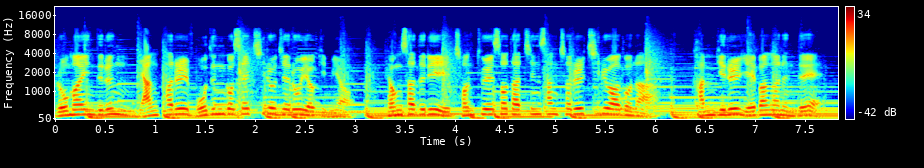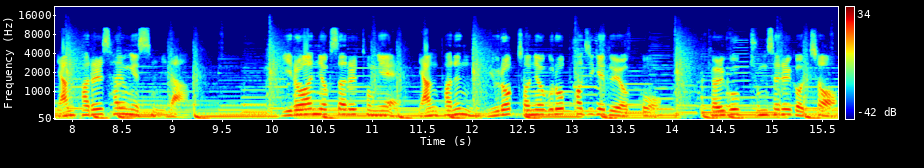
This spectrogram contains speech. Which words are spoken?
로마인들은 양파를 모든 것의 치료제로 여기며 병사들이 전투에서 다친 상처를 치료하거나 감기를 예방하는데 양파를 사용했습니다. 이러한 역사를 통해 양파는 유럽 전역으로 퍼지게 되었고 결국 중세를 거쳐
